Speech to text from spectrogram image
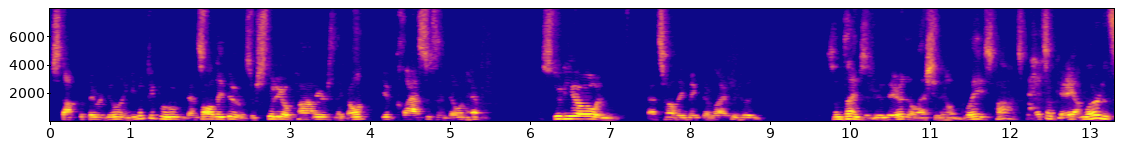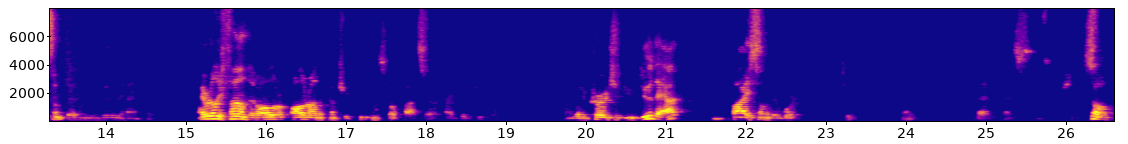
stopped what they were doing. Even people who that's all they do is they're studio potters. They don't give classes and don't have a studio, and that's how they make their livelihood. Sometimes if you're there, they'll ask you to help glaze pots, but that's okay. I'm learning something when you do that. I really found that all, all around the country, people who throw pots are, are good people. I would encourage if you do that, buy some of their work too. Right? That, that's, that's so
